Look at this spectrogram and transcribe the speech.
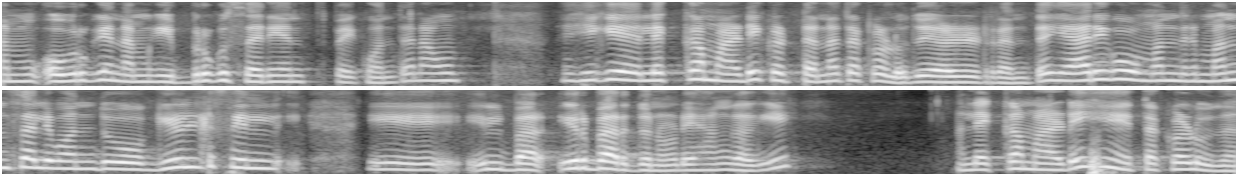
ನಮ್ಮ ಅವ್ರಿಗೆ ನಮಗೆ ಇಬ್ಬರಿಗೂ ಸರಿ ಅನಿಸ್ಬೇಕು ಅಂತ ನಾವು ಹೀಗೆ ಲೆಕ್ಕ ಮಾಡಿ ಕಟ್ಟನ್ನು ತಗೊಳ್ಳೋದು ಎರಡರಂತೆ. ಯಾರಿಗೂ ಅಂದರೆ ಮನಸ್ಸಲ್ಲಿ ಒಂದು ಗಿಲ್ಟ್ ಫೀಲ್ ಇಲ್ಬಾರ್ ಇರಬಾರ್ದು ನೋಡಿ, ಹಾಗಾಗಿ ಲೆಕ್ಕ ಮಾಡಿ ತಗೊಳ್ಳೋದು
